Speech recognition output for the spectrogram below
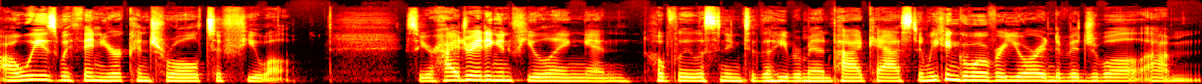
always within your control to fuel. So you're hydrating and fueling, and hopefully listening to the Huberman podcast, and we can go over your individual um,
